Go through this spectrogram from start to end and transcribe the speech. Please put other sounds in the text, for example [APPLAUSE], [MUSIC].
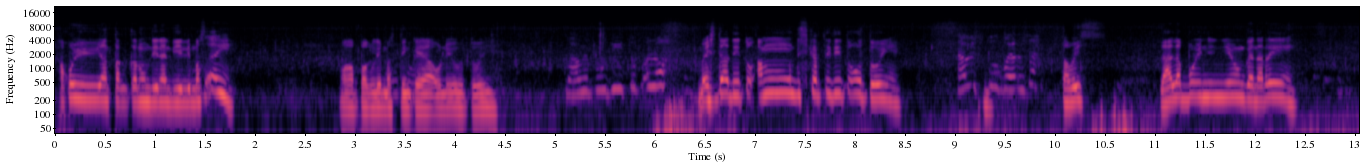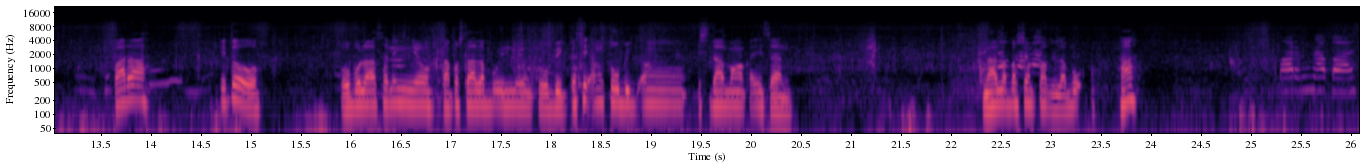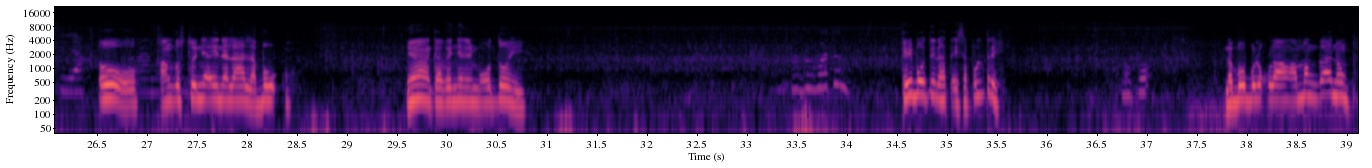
Ako yung tagka nung di nandilimas ay. Makapaglimas din kaya uli utoy. Dami po dito pala. May isda dito. Ang diskarte dito utoy. Tawis po ba yung isa? Tawis. Lalabuin ninyo yung ganari. Para ito, oh, bubulasan ninyo tapos lalabuin mo yung tubig. Kasi ang tubig ang isda mga kainsan. Nalabas yung paglabo. Ha? Parang nabasa sila. Oo, ang gusto niya ay nalalabo. Yan, kaganyanin mo utoy. Ano ba dun? Kayo ba utoy lahat ay sa poultry? Opo. Nabubulok lang ang mangga, anong?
